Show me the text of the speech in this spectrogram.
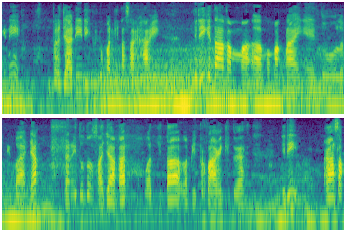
ini terjadi di kehidupan kita sehari-hari. Jadi kita akan uh, memaknainya itu lebih banyak dan itu tentu saja akan membuat kita lebih tertarik gitu ya. Jadi rasa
